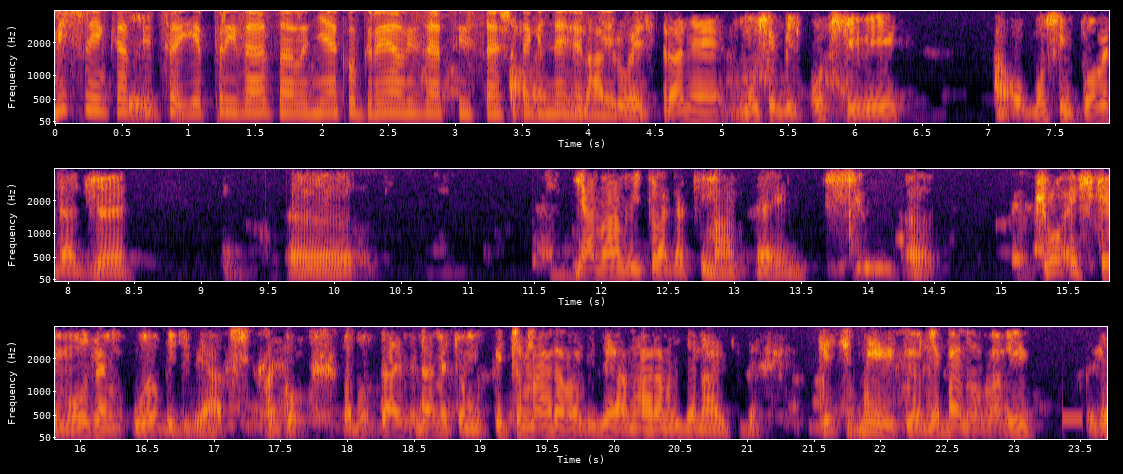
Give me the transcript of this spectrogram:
myšlienka síce je pri vás, ale nejako k realizácii sa až tak nehrniete. Na druhej strane musím byť poctivý a musím povedať, že uh, ja mám výtlak, aký mám. Hej? Uh, čo ešte môžem urobiť viac? Ako, lebo daj, dajme tomu, keď som nahrával videa a nahrávam videa na YouTube, keď mi ich nebanovali, že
